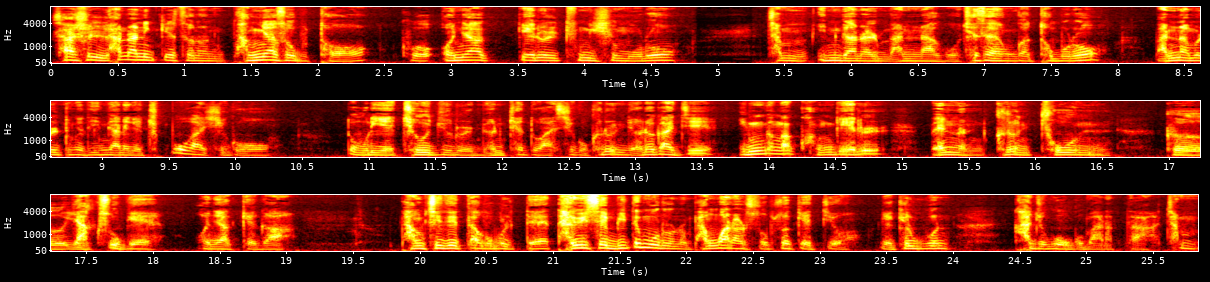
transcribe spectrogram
사실 하나님께서는 광야서부터 그 언약계를 중심으로 참 인간을 만나고 제사장과 더불어 만남을 통해서 인간에게 축복하시고 또 우리의 저주를 면케도 하시고 그런 여러 가지 인간과 관계를 맺는 그런 좋은 그 약속의 언약계가 방치됐다고 볼 때 다윗의 믿음으로는 방관할 수 없었겠죠. 예, 결국은 가지고 오고 말았다. 참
